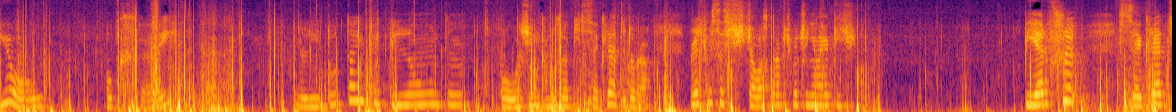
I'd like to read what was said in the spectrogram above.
Yo. Okej. Czyli tutaj wygląda... O, łazienka, może jakieś sekrety. Dobra. Wlećmy sobie z ściała, sprawdźmy, czy nie ma jakiś... Pierwszy sekret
